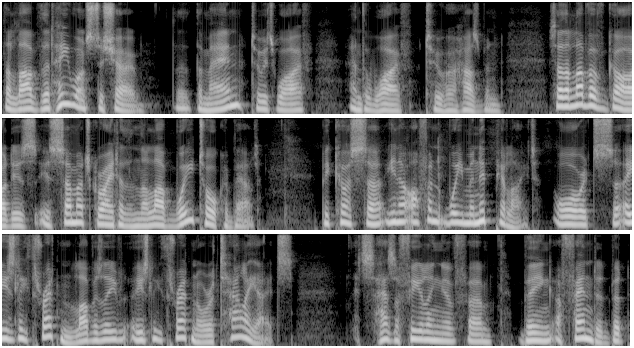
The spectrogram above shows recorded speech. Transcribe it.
The love that He wants to show the, the man to his wife and the wife to her husband. So the love of God is, is so much greater than the love we talk about because uh, you know often we manipulate or it's uh, easily threatened. Love is e- easily threatened or retaliates. It has a feeling of um, being offended, but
